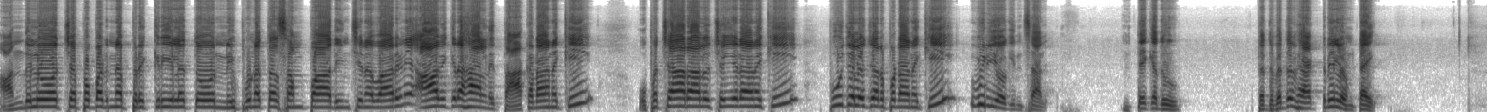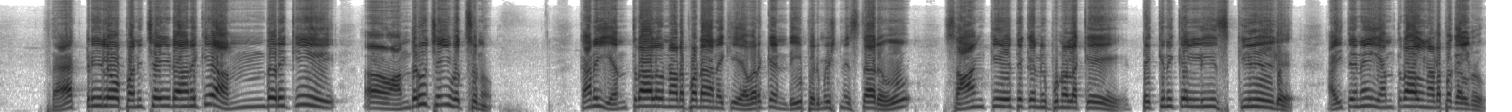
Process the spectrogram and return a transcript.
అందులో చెప్పబడిన ప్రక్రియలతో నిపుణత సంపాదించిన వారిని ఆ విగ్రహాలని తాకడానికి ఉపచారాలు చేయడానికి పూజలు జరపడానికి వినియోగించాలి. అంతే కదూ? పెద్ద పెద్ద ఫ్యాక్టరీలు ఉంటాయి. ఫ్యాక్టరీలో పని చేయడానికి అందరికీ అందరూ చేయవచ్చును. కానీ యంత్రాలు నడపడానికి ఎవరికండి పర్మిషన్ ఇస్తారు? సాంకేతిక నిపుణులకే టెక్నికల్లీ స్కిల్డ్ అయితేనే యంత్రాలు నడపగలరు.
